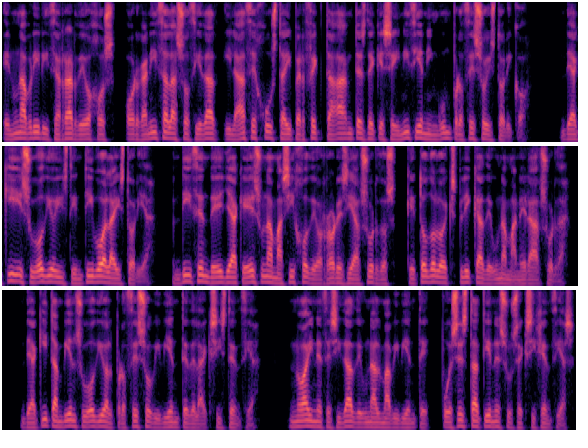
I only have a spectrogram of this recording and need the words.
en un abrir y cerrar de ojos, organiza la sociedad y la hace justa y perfecta antes de que se inicie ningún proceso histórico. De aquí su odio instintivo a la historia. Dicen de ella que es un amasijo de horrores y absurdos, que todo lo explica de una manera absurda. De aquí también su odio al proceso viviente de la existencia. No hay necesidad de un alma viviente, pues ésta tiene sus exigencias.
